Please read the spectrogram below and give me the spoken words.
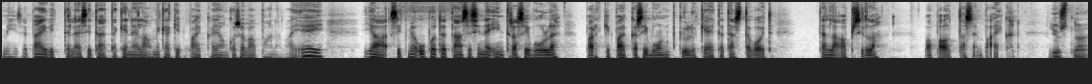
mihin se päivittelee sitä, että kenellä on mikäkin paikka ja onko se vapaana vai ei. Ja sitten me upotetaan se sinne intrasivulle, parkkipaikkasivun kylkeen, että tästä voit tällä appsilla vapauttaa sen paikan. Just näin.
